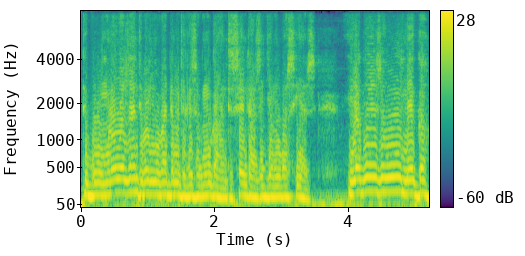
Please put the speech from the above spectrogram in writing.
tigwe omulowooza nti bamwe badde mutegese kumugamba nti sente azijja mu basiyas yagenzewo omega?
